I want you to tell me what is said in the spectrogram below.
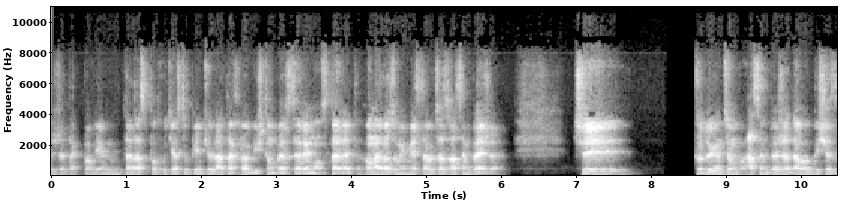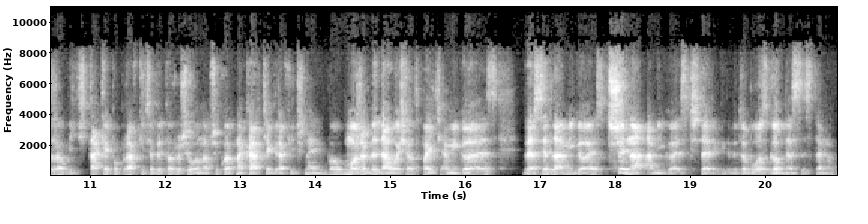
że tak powiem, teraz po 25 latach robisz tą wersję Remonstered, ona rozumiem jest cały czas w assemblerze. Czy kodując ją w assemblerze dałoby się zrobić takie poprawki, żeby to ruszyło na przykład na karcie graficznej? Bo może by dało się odpalić Amigo OS, wersję dla Amigo OS 3 na Amigo OS 4, gdyby to było zgodne z systemem.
